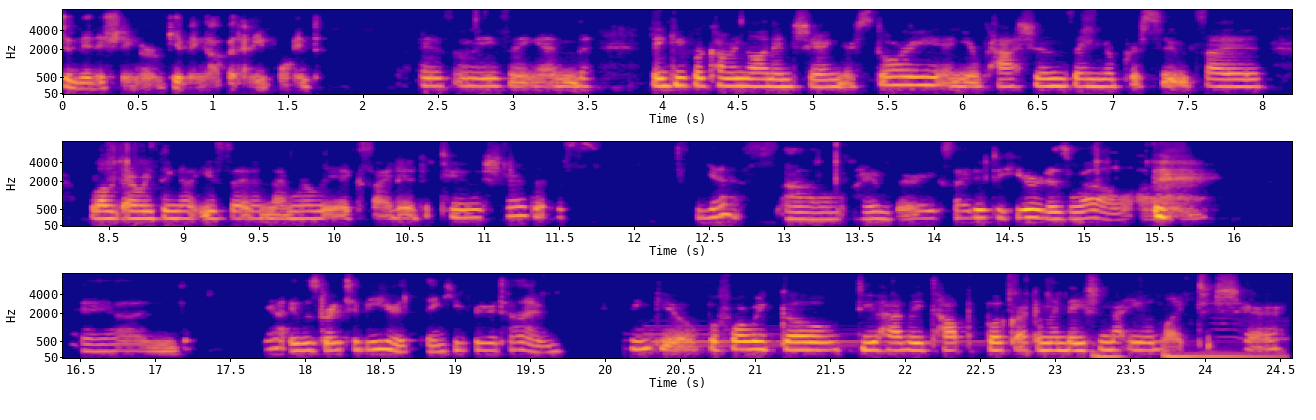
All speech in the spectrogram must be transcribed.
diminishing or giving up at any point. That is amazing. And thank you for coming on and sharing your story and your passions and your pursuits. I loved everything that you said, and I'm really excited to share this. Yes, um, I am very excited to hear it as well. Um, and yeah, it was great to be here. Thank you for your time. Thank you. Before we go, do you have a top book recommendation that you would like to share?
